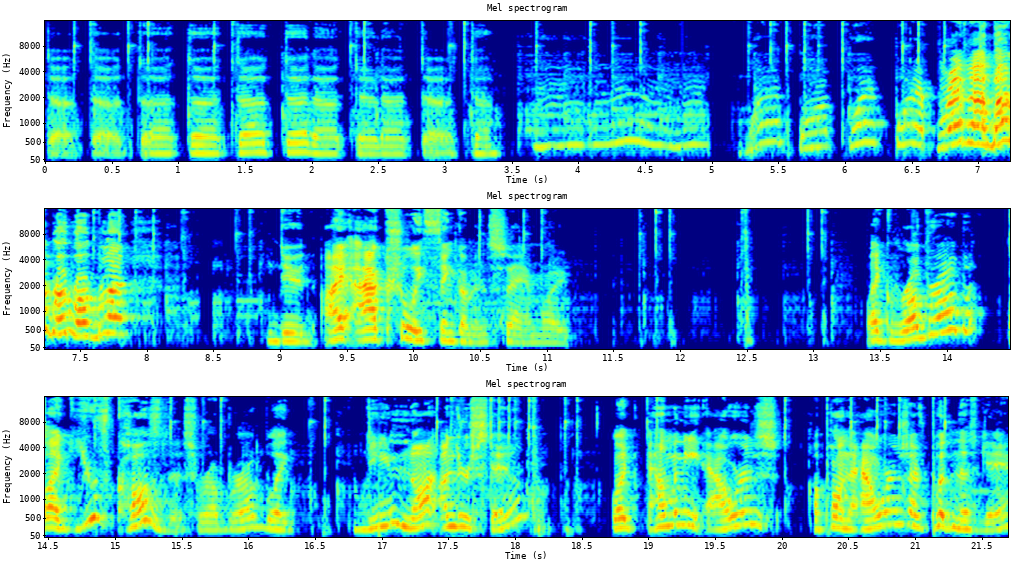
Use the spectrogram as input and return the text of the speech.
da da da da da da da da da da da. Dude, I actually think I'm insane. Like, like Rub Rub, like you've caused this, Rub Rub. Like, do you not understand? Like how many hours upon hours I've put in this game?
